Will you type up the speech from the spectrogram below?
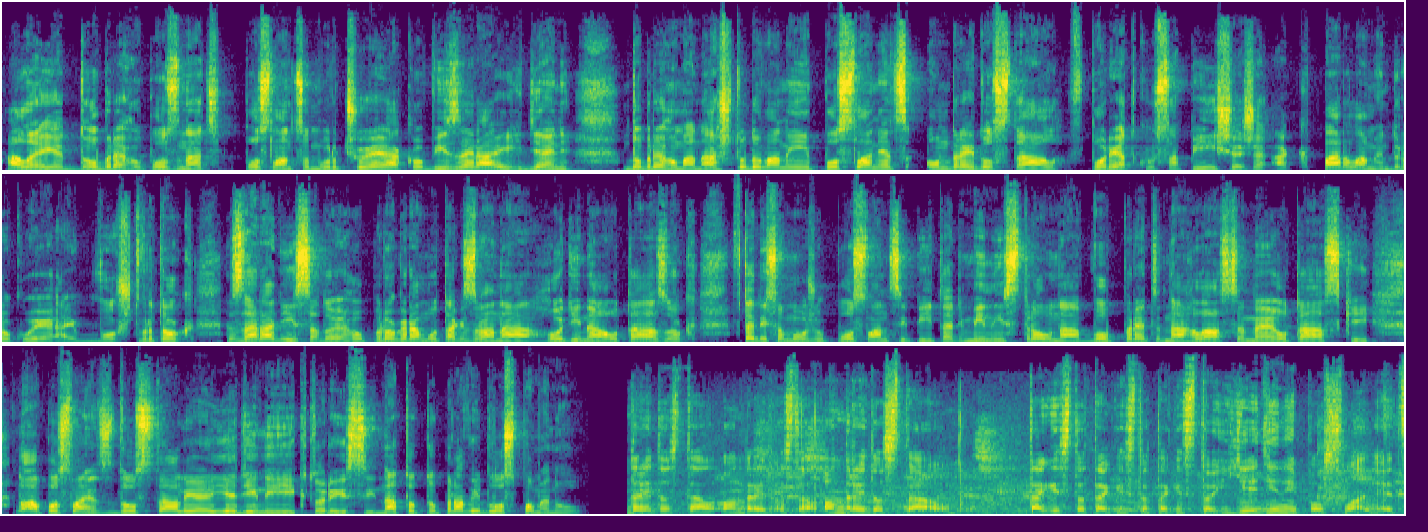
ale je dobre ho poznať. Poslancom určuje, ako vyzerá ich deň. Dobre ho má naštudovaný poslanec Ondrej Dostál. V poriadku sa píše, že ak parlament rokuje aj vo štvrtok, zaradí sa do jeho programu tzv. hodina otázok. Vtedy sa môžu poslanci pýtať ministrov na vopred nahlásené otázky. No a poslanec Dostál je jediný, ktorý si na toto pravidlo spomenul. Ondrej dostal, Ondrej dostal, Ondrej dostal. Takisto, takisto, takisto. Jediný poslanec.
